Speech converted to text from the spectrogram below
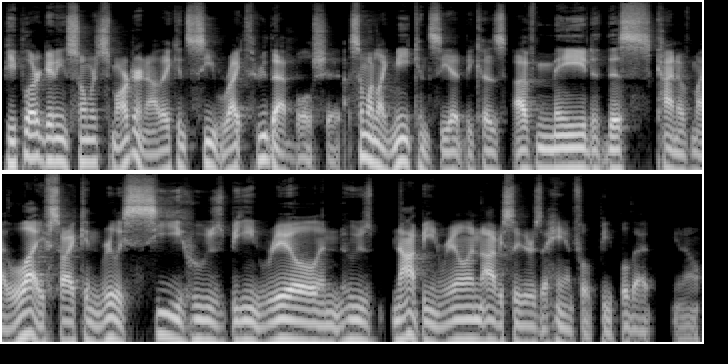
people are getting so much smarter now. They can see right through that bullshit. Someone like me can see it because I've made this kind of my life. So I can really see who's being real and who's not being real. And obviously, there's a handful of people that, you know,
